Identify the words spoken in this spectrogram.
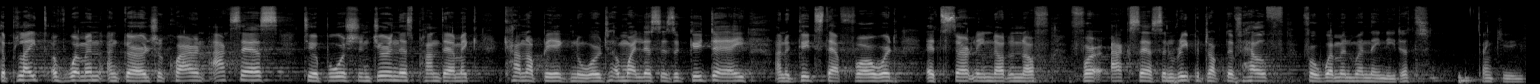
The plight of women and girls requiring access to abortion during this pandemic cannot be ignored. And while this is a good day and a good step forward, it's certainly not enough for access and reproductive health for women when they need it. Thank you.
